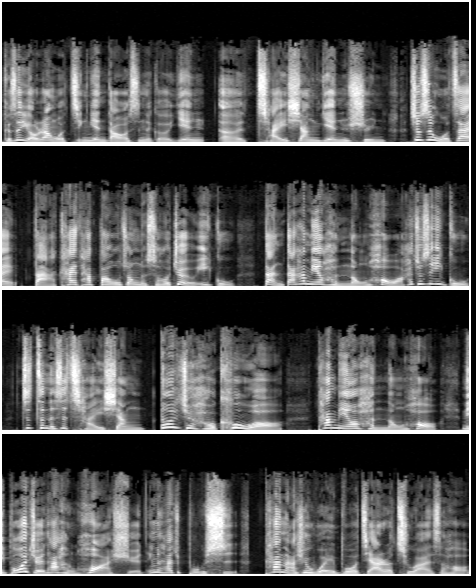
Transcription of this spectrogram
可是有让我惊艳到的是那个烟呃柴香烟熏，就是我在打开它包装的时候，就有一股淡淡，它没有很浓厚啊，它就是一股，这真的是柴香，然后就觉得好酷哦。它没有很浓厚，你不会觉得它很化学，因为它就不是。它拿去微波加热出来的时候，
